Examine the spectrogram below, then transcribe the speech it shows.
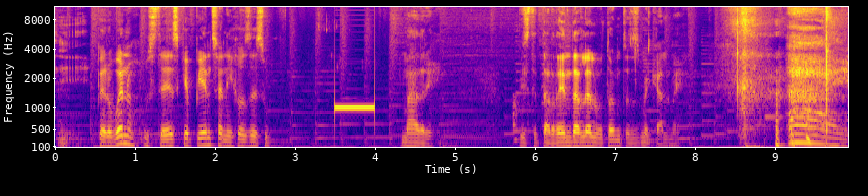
Sí. Pero bueno, ¿ustedes qué piensan, hijos de su madre? Viste, tardé en darle al botón, entonces me calmé. Ay,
